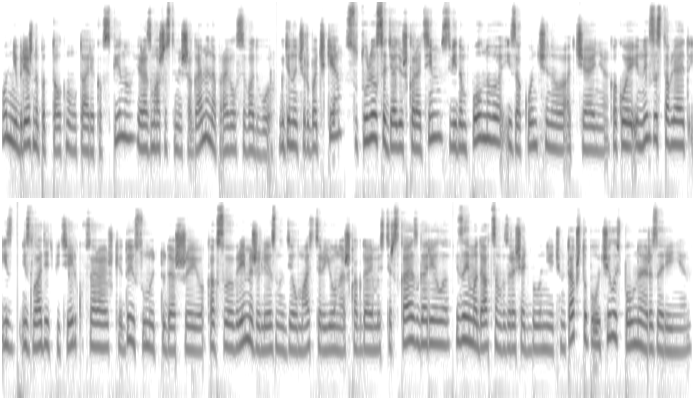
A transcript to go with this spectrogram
Он небрежно подтолкнул Тарика в спину и размашистыми шагами направился во двор, где на чурбачке сутулился дядюшка Ратим с видом полного и законченного отчаяния, какое иных заставляет из изладить петельку в сараюшке, да и сунуть туда шею, как в свое время железных дел мастер Йонаш, когда и мастерская сгорела, и взаимодавцам возвращать было нечем, так что получилось полное разорение.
